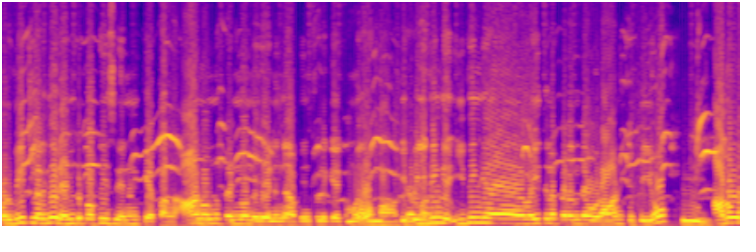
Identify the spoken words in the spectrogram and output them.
ஒரு வீட்ல இருந்து ரெண்டு பப்பீஸ் வேணும்னு கேட்பாங்க. ஆண் ஒண்ணு பெண் ஒண்ணு வேணுங்க அப்படின்னு சொல்லி கேட்கும்போது இப்ப. இவங்க இவங்க வயித்துல பிறந்த ஒரு ஆண் குட்டியும் அவங்க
